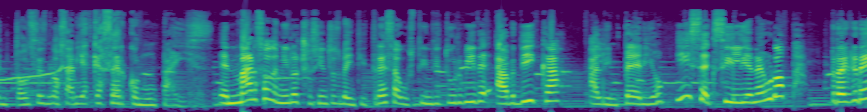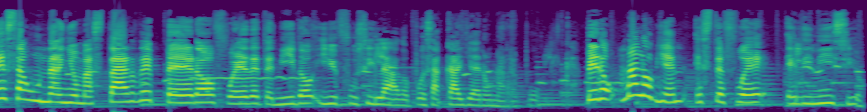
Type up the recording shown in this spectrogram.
entonces no sabía qué hacer con un país. En marzo de 1823, Agustín de Iturbide abdica al imperio y se exilia en Europa. Regresa un año más tarde, pero fue detenido y fusilado, pues acá ya era una república. Pero mal o bien, este fue el inicio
